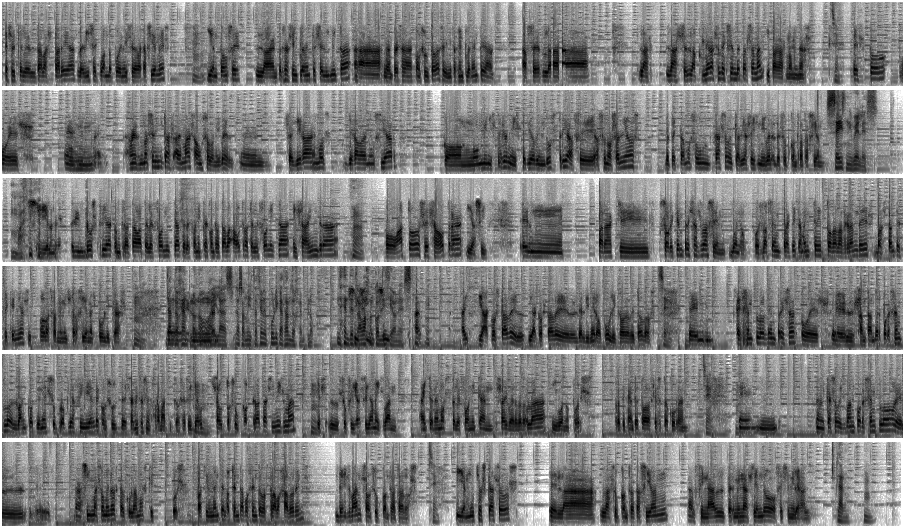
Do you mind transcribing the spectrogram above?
es el que les da las tareas, le dice cuándo pueden irse de vacaciones y entonces la empresa simplemente se limita a, la empresa consultora se limita simplemente a, a hacer la, la, la, la primera selección de personal y pagar nóminas. Sí. Esto, pues, a ver, no se limita además a un solo nivel. Se llega, hemos llegado a denunciar con un ministerio, el Ministerio de Industria, hace, hace unos años detectamos un caso en el que había seis niveles de subcontratación. Seis niveles. Sí, el Ministerio de Industria contrataba a Telefónica, Telefónica contrataba a otra Telefónica, esa Indra Ah, o Atos, esa otra y así. En- para que sobre qué empresas lo hacen, bueno, pues lo hacen prácticamente todas las grandes, bastantes pequeñas y todas las administraciones públicas. hmm. Dando Eh, ejemplo, ¿no? mm, Ahí las, las administraciones públicas dando ejemplo de, Sí, trabajo sí, en condiciones. Ay, y a costa del y a costa del, del dinero público de todos. Sí. En ejemplos de empresas, pues el Santander, por ejemplo, el banco tiene su propia filial de de servicios informáticos, es decir, ya se autosubcontrata a sí misma, Mm. que es- su filial se llama Isban. Ahí tenemos Telefónica, en Cyberdrola y bueno, pues prácticamente todas las que se te ocurran. Sí. En el caso de Isban, por ejemplo, el, eh, así más o menos calculamos que pues fácilmente el 80% de los trabajadores de Isban son subcontratados. Sí. Y en muchos casos eh, la, la subcontratación al final termina siendo cesión ilegal. Claro. Mm.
